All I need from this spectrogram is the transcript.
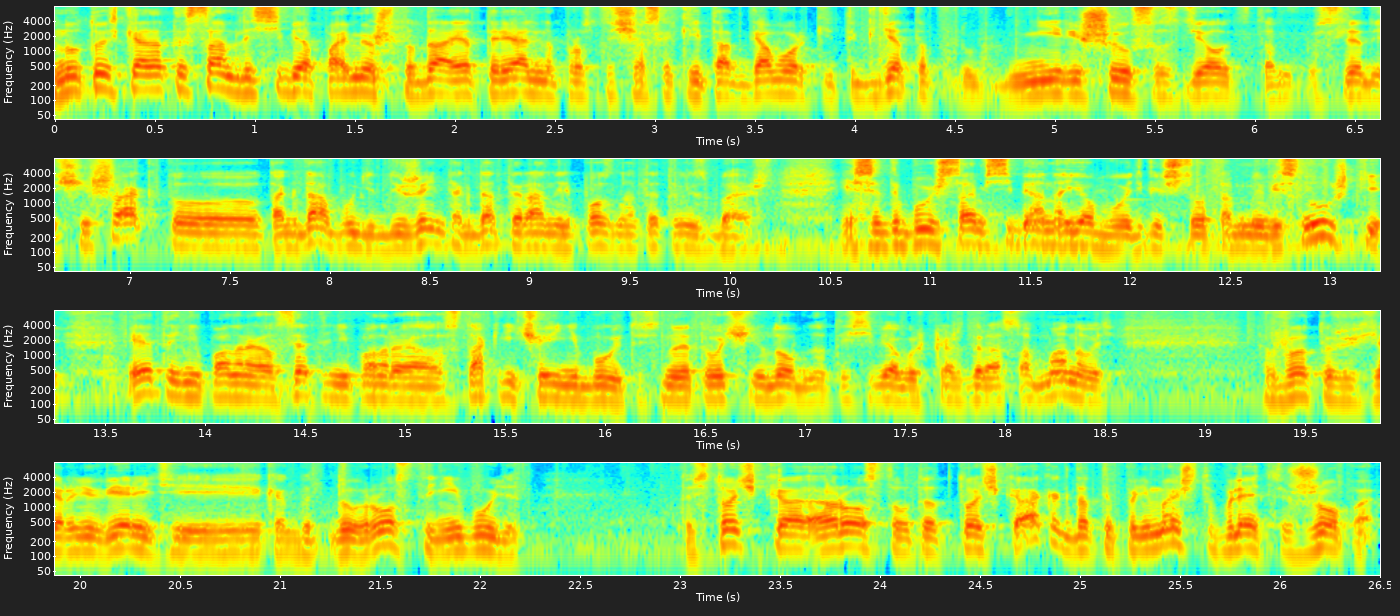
Ну, то есть, когда ты сам для себя поймешь, что да, это реально просто сейчас какие-то отговорки, ты где-то ну, не решился сделать там следующий шаг, то тогда будет движение, тогда ты рано или поздно от этого избавишься. Если ты будешь сам себя наебывать, говорить, что там веснушки, это не понравилось, это не понравилось, так ничего и не будет. То есть, ну, это очень удобно, ты себя будешь каждый раз обманывать, в эту же херню верить, и как бы, ну, роста не будет. То есть точка роста, вот эта точка А, когда ты понимаешь, что, блядь, жопа.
